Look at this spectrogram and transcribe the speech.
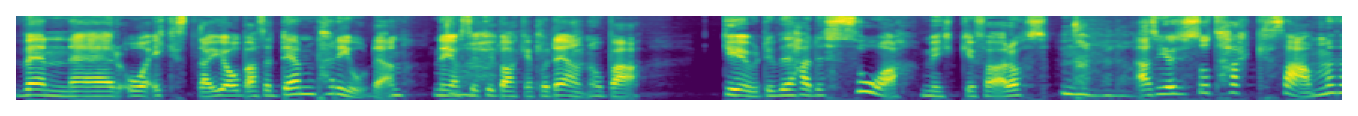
vänner och extrajobb. Alltså den perioden, när jag ser tillbaka på den och bara Gud, vi hade så mycket för oss. Alltså jag är så tacksam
